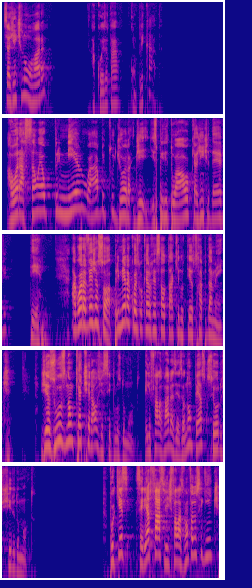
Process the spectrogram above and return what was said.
Se a gente não ora, a coisa está complicada. A oração é o primeiro hábito de, de espiritual que a gente deve ter. Agora veja só, primeira coisa que eu quero ressaltar aqui no texto rapidamente. Jesus não quer tirar os discípulos do mundo. Ele fala várias vezes: Eu não peço que o Senhor os tire do mundo. Porque seria fácil a gente falar: Vamos fazer o seguinte,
